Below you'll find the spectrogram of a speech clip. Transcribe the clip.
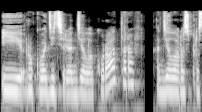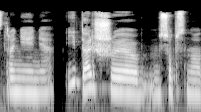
и руководитель отдела кураторов, отдела распространения. И дальше, собственно,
